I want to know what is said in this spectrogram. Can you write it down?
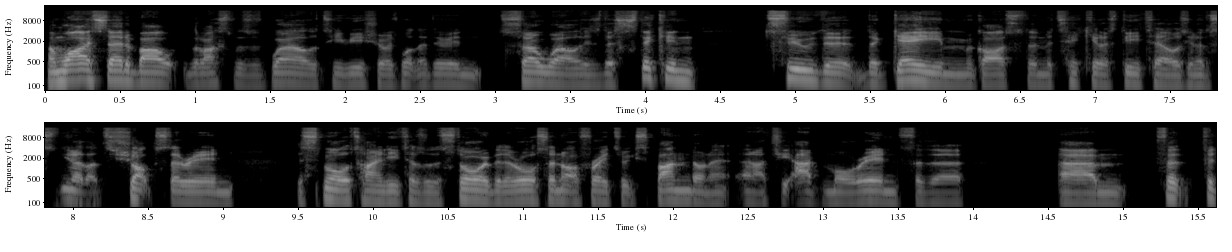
And what I said about The Last of Us as well, the TV show, is what they're doing so well is they're sticking to the the game in regards to the meticulous details. You know, the, you know, like the shops they're in, the small tiny details of the story, but they're also not afraid to expand on it and actually add more in for the um for for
